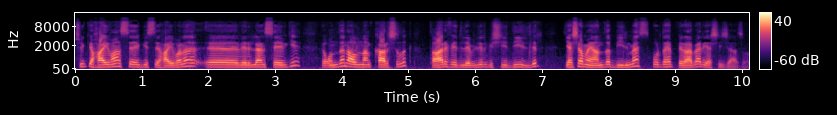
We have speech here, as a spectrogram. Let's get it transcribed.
Çünkü hayvan sevgisi, hayvana e, verilen sevgi ve ondan alınan karşılık tarif edilebilir bir şey değildir. Yaşamayan da bilmez. Burada hep beraber yaşayacağız onu.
